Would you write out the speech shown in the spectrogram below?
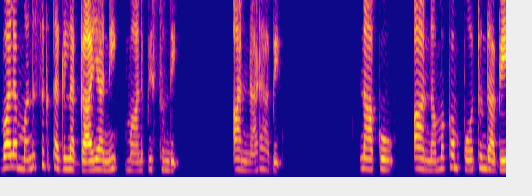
వాళ్ళ మనసుకు తగిలిన గాయాన్ని మానిపిస్తుంది. అన్నాడు అభి. నాకు ఆ నమ్మకం పోతుంది అభి?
